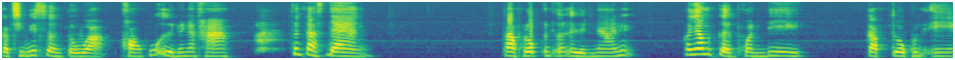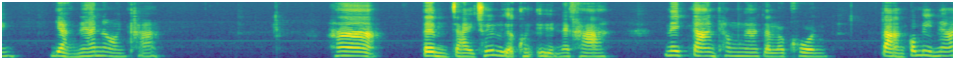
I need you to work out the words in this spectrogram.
กับชีวิตส่วนตัวของผู้อื่นด้วยนะคะ ซึ่งการแสดงความเคารพอื่นๆนั้น ก็ย่อมเกิดผลดีกับตัวคุณเองอย่างแน่นอนค่ะ 5. เต็มใจช่วยเหลือคนอื่นนะคะ ในการทำงานแต่ละคน ต่างก็มีหน้า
